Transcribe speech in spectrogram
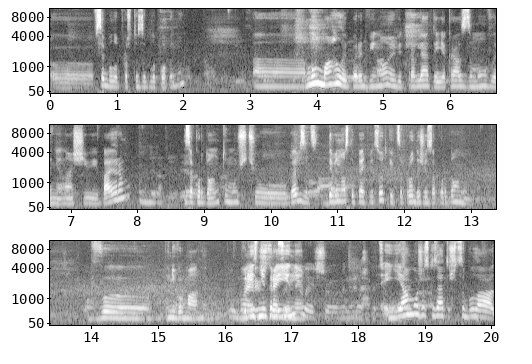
е, все було просто заблоковано. Ми могли перед війною відправляти якраз замовлення наші байерам за кордон, тому що Бевза це 95% це продажі за кордоном в універмаги в різні країни. що ви не можете Я можу сказати, що це була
